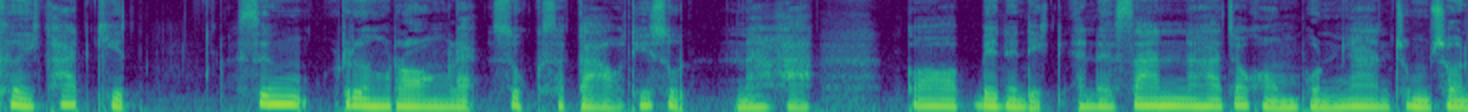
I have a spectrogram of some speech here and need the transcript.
เคยคาดคิด ซึ่งเรืองรองและสุกสกาวที่สุดนะคะ ก็เบเนดิกต์ แอนเดอร์สันนะคะ เจ้าของผลงานชุมชน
